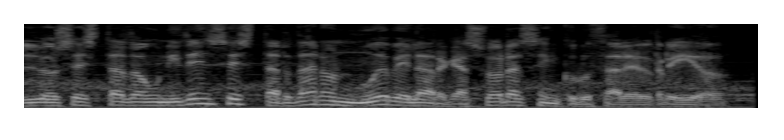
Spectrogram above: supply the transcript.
Los estadounidenses tardaron nueve largas horas en cruzar el río.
